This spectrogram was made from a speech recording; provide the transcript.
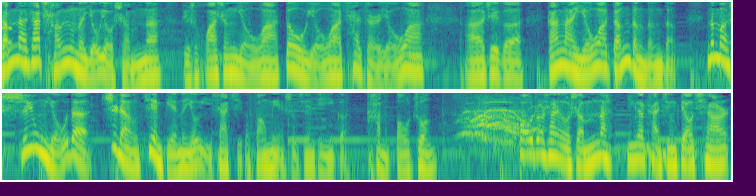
咱们大家常用的油有什么呢？比如说花生油啊、豆油啊、菜籽油啊、啊这个橄榄油啊等等等等。那么食用油的质量鉴别呢，有以下几个方面。首先，第一个看包装，包装上有什么呢？应该看清标签儿、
